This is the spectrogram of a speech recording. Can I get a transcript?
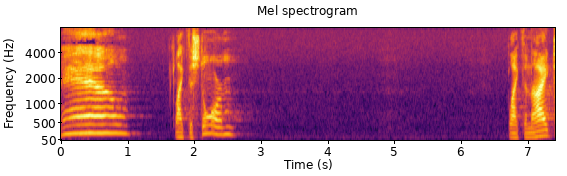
well, like the storm, like the night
